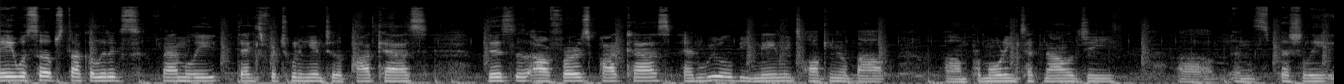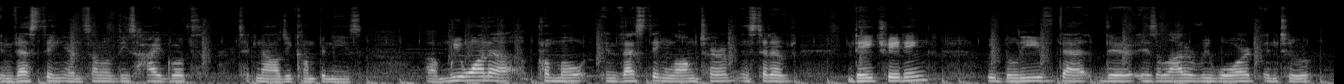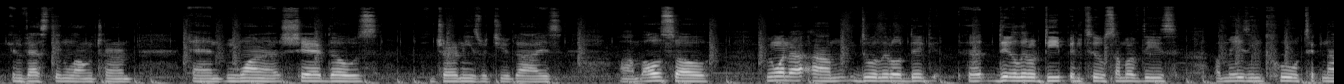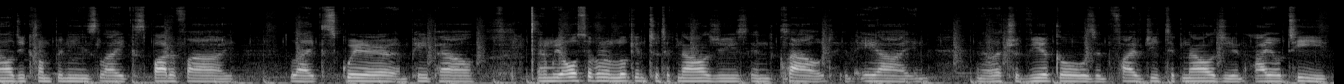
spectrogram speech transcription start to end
Hey, what's up, Stockalytics family? Thanks for tuning in to the podcast. This is our first podcast, and we will be mainly talking about um, promoting technology uh, and especially investing in some of these high growth technology companies. Um, we want to promote investing long term instead of day trading. We believe that there is a lot of reward into investing long term and we want to share those journeys with you guys. Um, also, we want to um, do a little dig, uh, dig a little deep into some of these amazing, cool technology companies like Spotify, like Square, and PayPal. And we're also going to look into technologies in cloud, in AI, in, electric vehicles, and 5G technology, and IoT.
